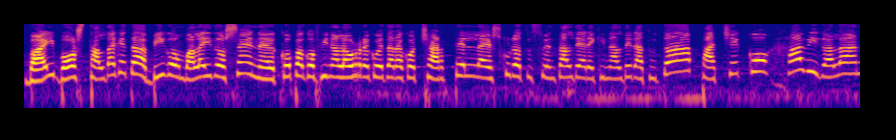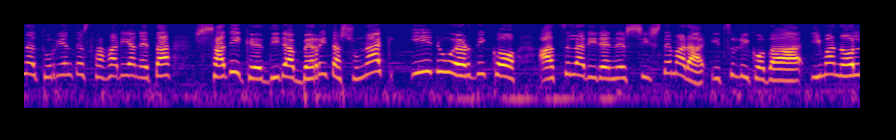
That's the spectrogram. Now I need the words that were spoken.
Bai, bost taldaketa bigon balaido zen eh, kopako final aurrekoetarako txartela eskuratu zuen taldearekin alderatuta, Patxeko, Javi Galan, Turrientes Zaharian eta Sadik dira berritasunak, hiru erdiko atzelariren sistemara itzuliko da Imanol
